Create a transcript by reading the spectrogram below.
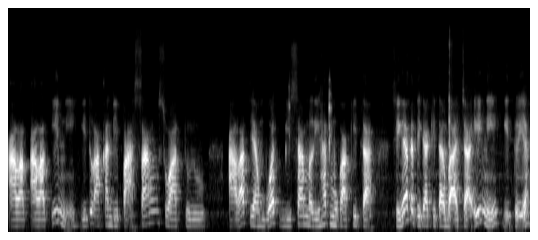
alat-alat ini itu akan dipasang suatu alat yang buat bisa melihat muka kita. Sehingga ketika kita baca ini gitu ya,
